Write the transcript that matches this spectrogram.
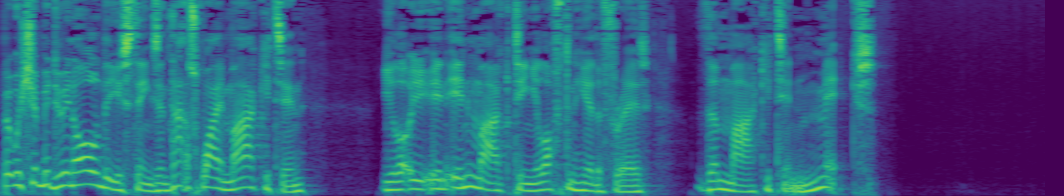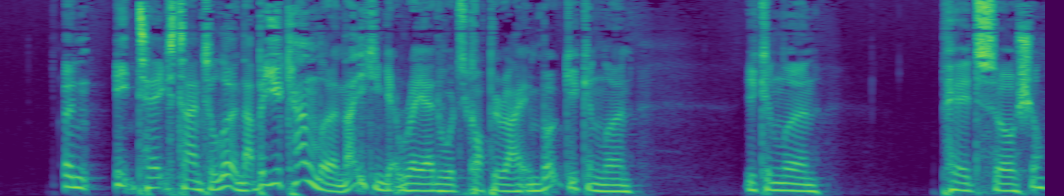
but we should be doing all these things. And that's why marketing, you in, in marketing, you'll often hear the phrase, the marketing mix. And it takes time to learn that, but you can learn that. You can get Ray Edwards' copywriting book. You can learn, you can learn paid social.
